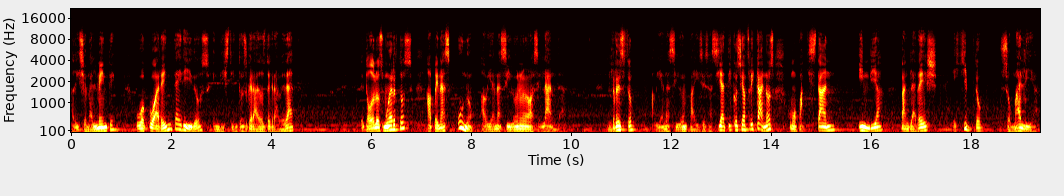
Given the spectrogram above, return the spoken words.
Adicionalmente, hubo 40 heridos en distintos grados de gravedad. De todos los muertos, apenas uno había nacido en Nueva Zelanda. El resto había nacido en países asiáticos y africanos como Pakistán, India, Bangladesh, Egipto, Somalia,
